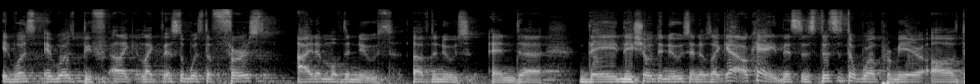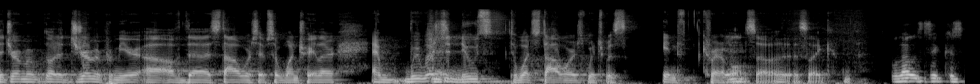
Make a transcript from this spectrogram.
it was it was bef- like like this was the first item of the news of the news and uh, they they showed the news and it was like yeah okay this is this is the world premiere of the german or the german premiere uh, of the star wars episode 1 trailer and we watched the news to watch star wars which was incredible yeah. so it's like well that was it because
